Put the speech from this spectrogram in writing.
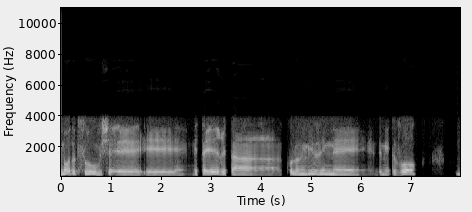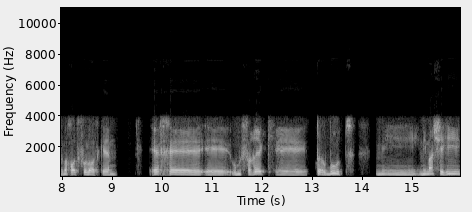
מאוד עצוב שמתאר uh, את הקולוניאליזם uh, במיטבו, במחאות כפולות, כן? איך uh, uh, הוא מפרק uh, תרבות ממה שהיא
